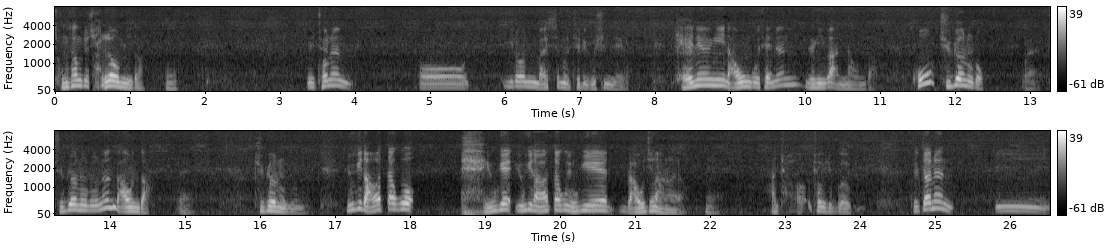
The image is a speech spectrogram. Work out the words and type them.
정상도 잘 나옵니다. 예. 저는, 어, 이런 말씀을 드리고 싶네요. 개능이 나온 곳에는 능이가 안 나온다. 그 주변으로, 예, 주변으로는 나온다. 예. 주변으로는. 여기 나왔다고 요게 여기 나왔다고 여기에 나오진 않아요. 예. 아저 저기 뭐 일단은 이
